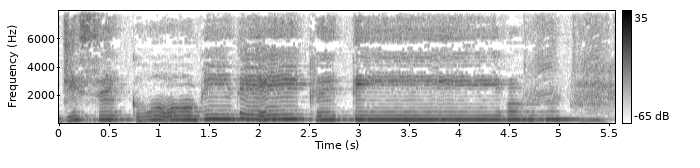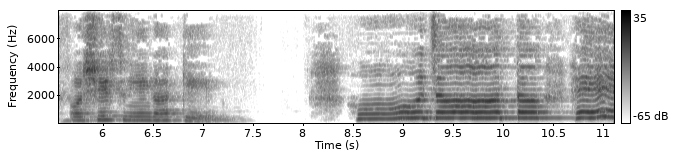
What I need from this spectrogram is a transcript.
जिसको भी देखती हूँ। और शेर सुनिएगा के हो जाता है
